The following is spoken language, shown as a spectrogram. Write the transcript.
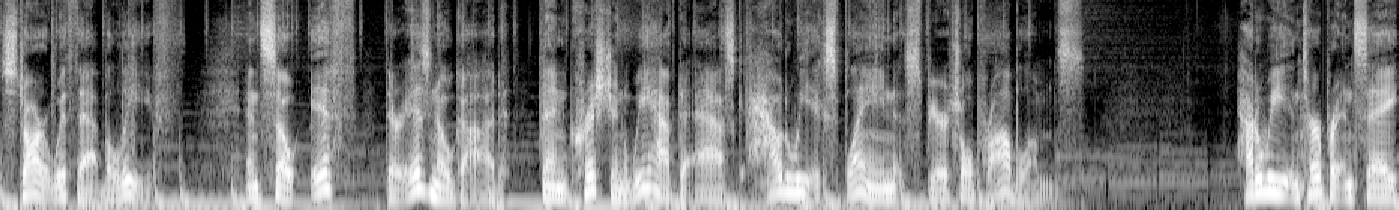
start with that belief. And so, if there is no God, then Christian, we have to ask how do we explain spiritual problems? How do we interpret and say,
